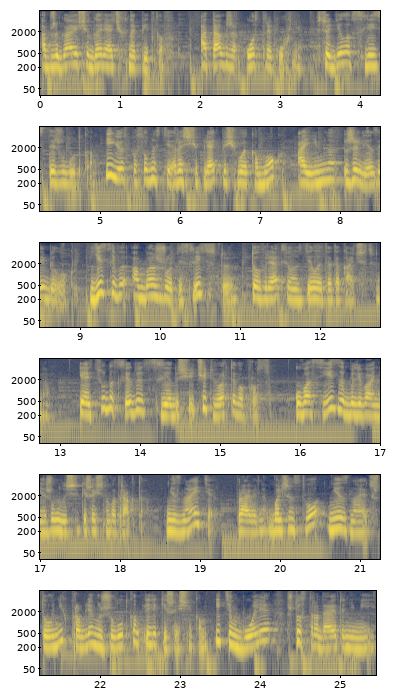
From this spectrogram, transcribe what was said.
обжигающих горячих напитков, а также острой кухни. Все дело в слизистой желудка и ее способности расщеплять пищевой комок, а именно железо и белок. Если вы обожжете слизистую, то вряд ли он сделает это качественно. И отсюда следует следующий, четвертый вопрос. У вас есть заболевание желудочно-кишечного тракта? Не знаете? Правильно, большинство не знает, что у них проблемы с желудком или кишечником, и тем более, что страдают анемией.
